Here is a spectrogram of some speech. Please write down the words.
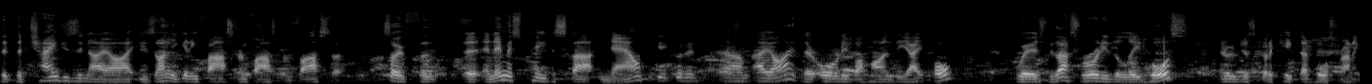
the, the changes in AI is only getting faster and faster and faster. So, for uh, an MSP to start now to get good at um, AI, they're already behind the eight ball. Whereas with us, we're already the lead horse, and we've just got to keep that horse running.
